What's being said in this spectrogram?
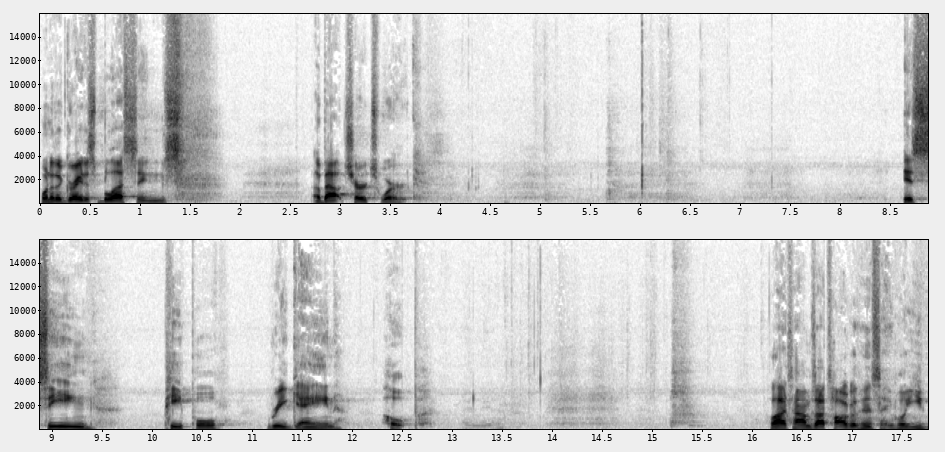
One of the greatest blessings about church work is seeing people regain hope. A lot of times I talk with them and say, Well, you,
